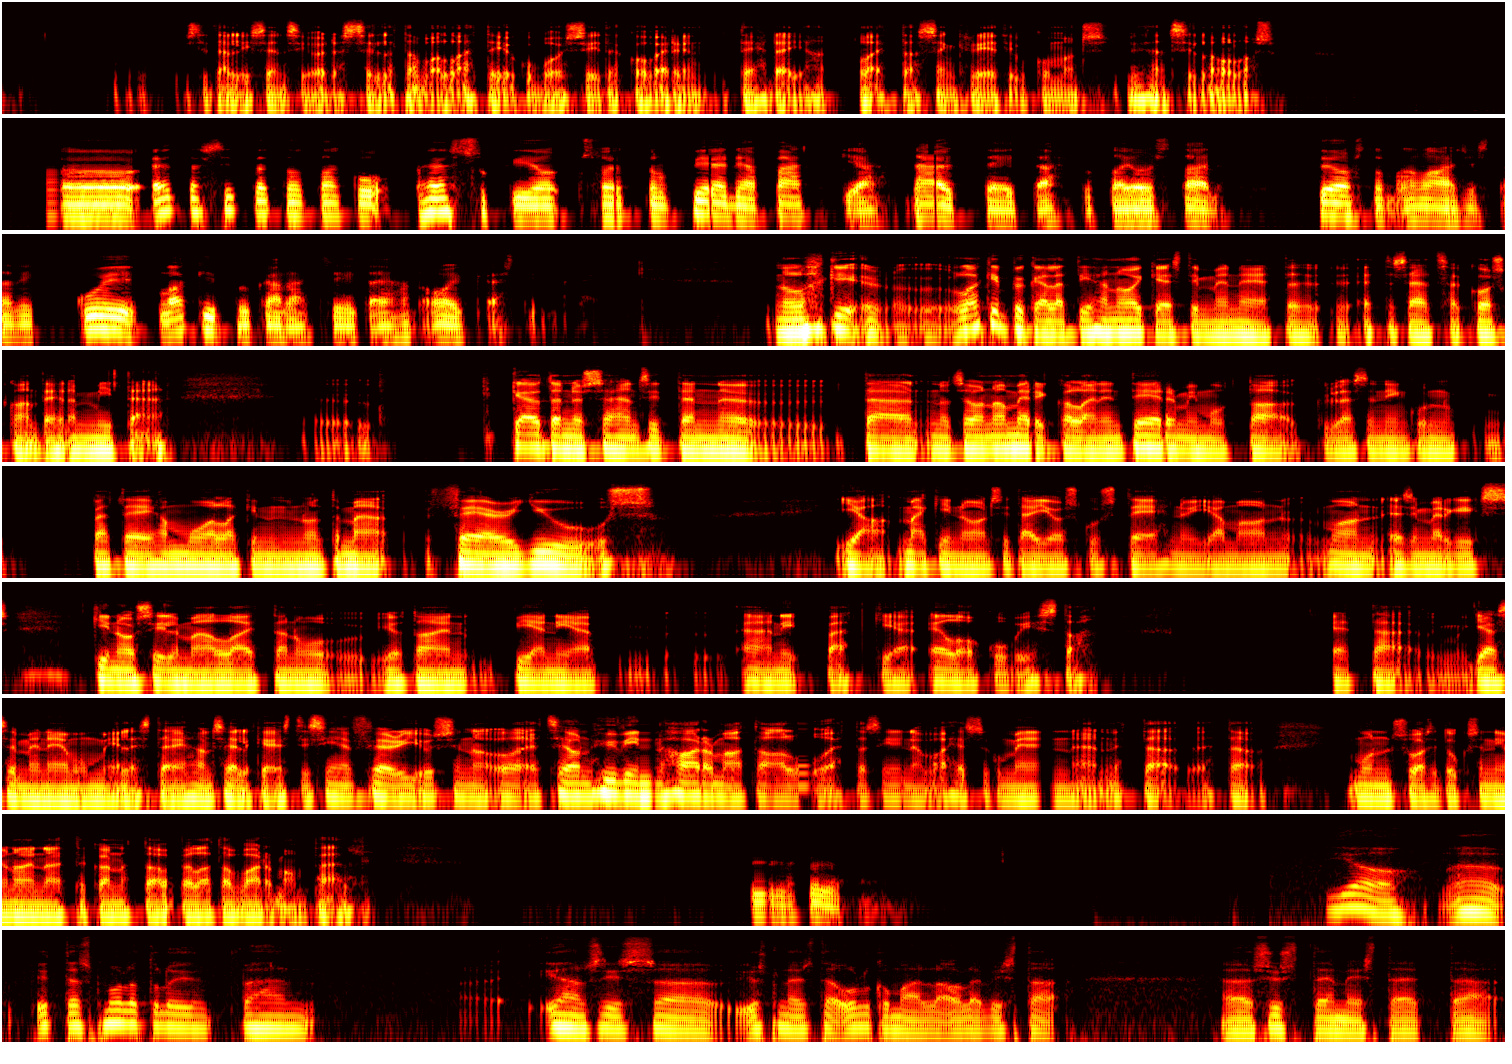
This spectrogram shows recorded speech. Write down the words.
sitä lisensioida sillä tavalla, että joku voisi siitä coverin tehdä ja laittaa sen Creative Commons lisenssillä ulos. Öö, entäs sitten, tota, kun Hessukin on soittanut pieniä pätkiä, näytteitä tota, joistain teoston alaisista, niin kui lakipykälät siitä ihan oikeasti menee? No laki, lakipykälät ihan oikeasti menee, että, että sä et saa koskaan tehdä mitään käytännössähän sitten tämä, no se on amerikkalainen termi, mutta kyllä se niin kuin pätee ihan muuallakin, niin on tämä fair use. Ja mäkin olen sitä joskus tehnyt ja mä oon, mä oon esimerkiksi kinosilmään laittanut jotain pieniä äänipätkiä elokuvista. Että, ja se menee mun mielestä ihan selkeästi siihen fair usein että se on hyvin harmaata aluetta siinä vaiheessa, kun mennään. Että, että mun suositukseni on aina, että kannattaa pelata varman päälle. Kyllä, kyllä. Joo, äh, itse asiassa mulla tuli nyt vähän äh, ihan siis äh, just näistä ulkomailla olevista systeemeistä, että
